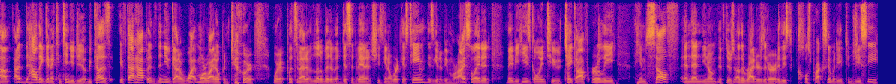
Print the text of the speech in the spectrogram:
um, uh, how they're going to continue to do it. Because if that happens, then you've got a wide, more wide open tour where it puts him at a little bit of a disadvantage. He's going to work his team. He's going to be more isolated. Maybe he's going to take off early himself. And then, you know, if there's other riders that are at least close proximity to GC,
